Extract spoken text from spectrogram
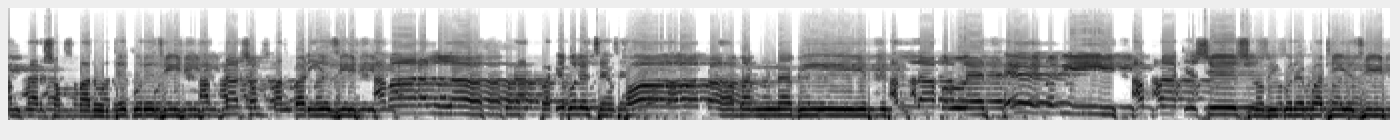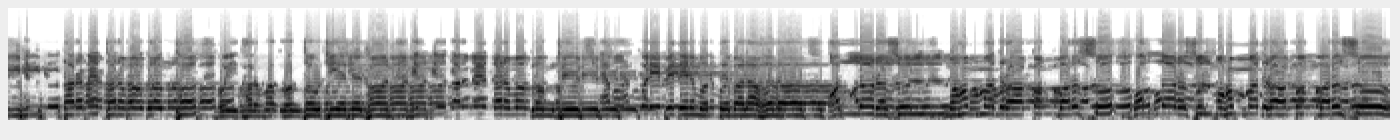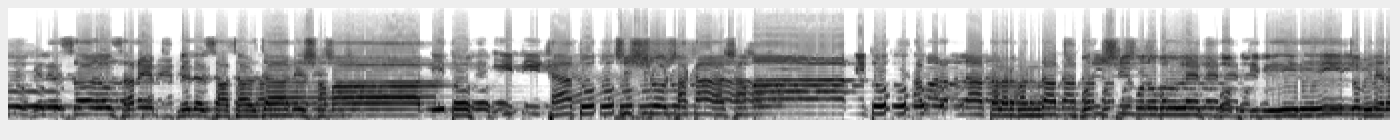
আপনার সম্মান করেছি, আপনার সম্মান বাড়িয়েছি। আমার আল্লাহ কোরআন পাকে বলেছেন নবীর। আল্লাহ বললেন হে নবী, আপনাকে শেষ নবী করে পাঠিয়েছি। হিন্দু ধর্মের ধর্মগ্রন্থ, ওই ধর্মগ্রন্থ উঠিয়ে দেখুন। হিন্দু ধর্মের ধর্মগ্রন্থে এমন করে বেদের মধ্যে বলা হলো, অল্ল রসুল মোহাম্মদ রকম বরস অল্ল রসুল মোহাম্মদ রকম জানে সমানিত, ইটি খ্যাত শিষ্য শাখা সমানিত। আমার আল্লাহ তালার বান্দা মনীষী মনো বললেন পৃথিবীর জমিনের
